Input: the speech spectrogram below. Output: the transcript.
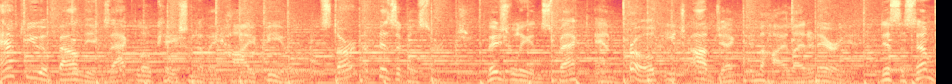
After you have found the exact location of a high field, start a physical search. Visually inspect and probe each object in the highlighted area. Disassemble,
